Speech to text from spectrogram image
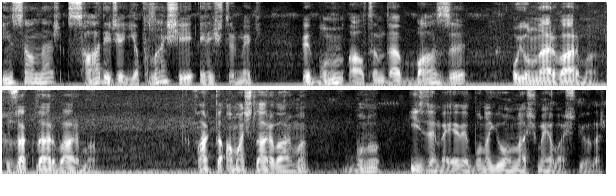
insanlar sadece yapılan şeyi eleştirmek ve bunun altında bazı oyunlar var mı, tuzaklar var mı, farklı amaçlar var mı? Bunu izlemeye ve buna yoğunlaşmaya başlıyorlar.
